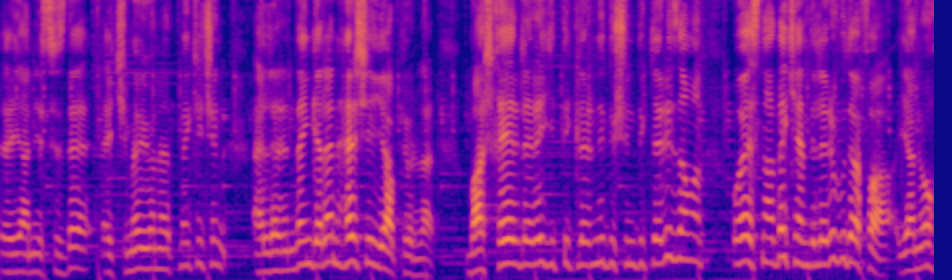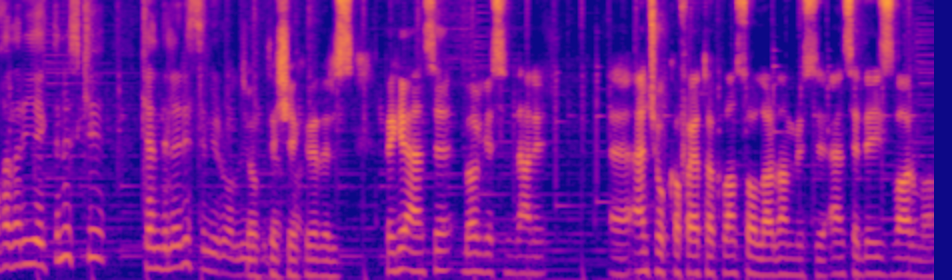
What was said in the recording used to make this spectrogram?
e, yani sizde ekime yönetmek için ellerinden gelen her şeyi yapıyorlar. Başka yerlere gittiklerini düşündükleri zaman o esnada kendileri bu defa yani o kadar iyi ektiniz ki kendileri sinir oluyor. Çok teşekkür defa. ederiz. Peki ense bölgesinde hani e, en çok kafaya takılan sorulardan birisi ensede iz var mı?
